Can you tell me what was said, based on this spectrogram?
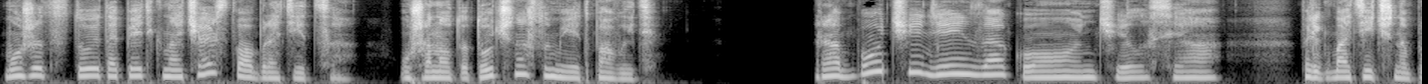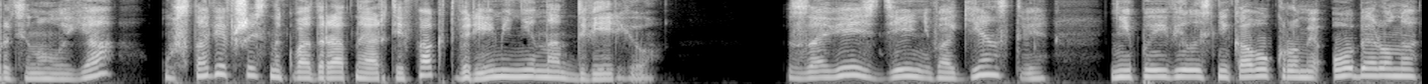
Может, стоит опять к начальству обратиться? Уж оно-то точно сумеет повыть. Рабочий день закончился, флегматично протянула я, уставившись на квадратный артефакт времени над дверью. За весь день в агентстве не появилось никого, кроме Оберона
